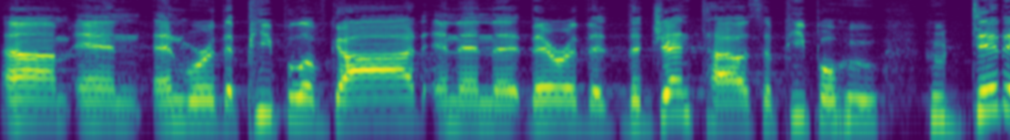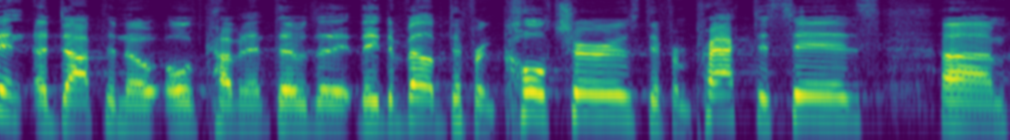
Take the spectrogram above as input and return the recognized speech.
um, and, and were the people of God, and then the, there were the, the Gentiles, the people who, who didn't adopt an old covenant. A, they developed different cultures, different practices. Um,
